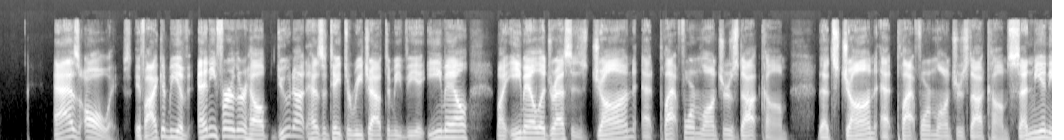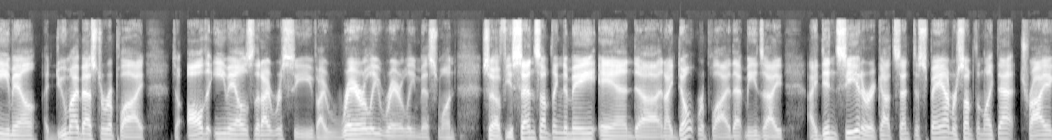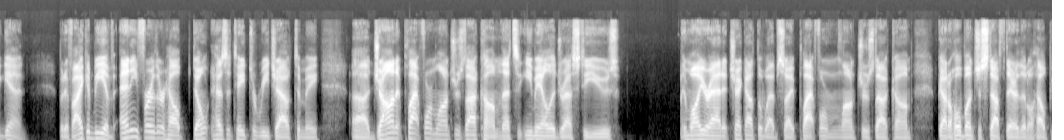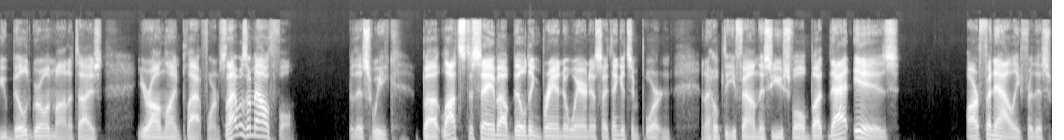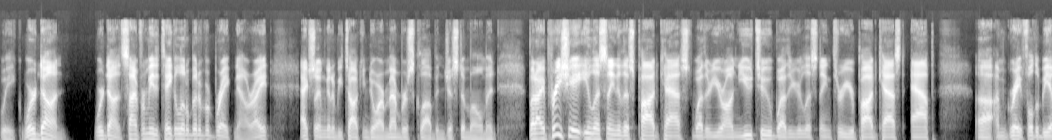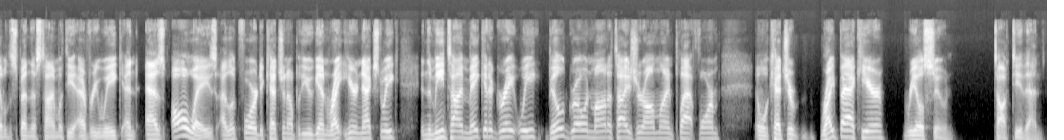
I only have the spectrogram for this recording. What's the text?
As always, if I can be of any further help, do not hesitate to reach out to me via email. My email address is john at platformlaunchers.com. That's john at platformlaunchers.com. Send me an email. I do my best to reply to all the emails that I receive. I rarely, rarely miss one. So if you send something to me and uh, and I don't reply, that means I I didn't see it or it got sent to spam or something like that. Try again. But if I could be of any further help, don't hesitate to reach out to me. Uh, John at platformlaunchers.com. That's the email address to use. And while you're at it, check out the website, platformlaunchers.com. Got a whole bunch of stuff there that'll help you build, grow, and monetize your online platform. So that was a mouthful for this week, but lots to say about building brand awareness. I think it's important, and I hope that you found this useful. But that is our finale for this week. We're done. We're done. It's time for me to take a little bit of a break now, right? Actually, I'm going to be talking to our members club in just a moment. But I appreciate you listening to this podcast, whether you're on YouTube, whether you're listening through your podcast app. Uh, I'm grateful to be able to spend this time with you every week. And as always, I look forward to catching up with you again right here next week. In the meantime, make it a great week, build, grow, and monetize your online platform. And we'll catch you right back here real soon. Talk to you then.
